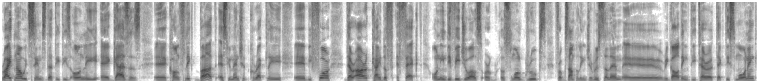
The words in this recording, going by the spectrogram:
Right now, it seems that it is only uh, Gaza's uh, conflict. But as you mentioned correctly uh, before, there are kind of effect on individuals or, or small groups. For example, in Jerusalem, uh, regarding the terror attack this morning.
